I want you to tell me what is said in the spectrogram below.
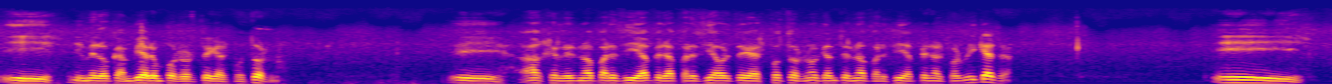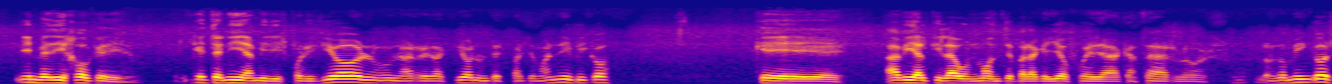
y, y me lo cambiaron por Ortega Espotorno. Y Ángeles no aparecía, pero aparecía Ortega Espotorno, que antes no aparecía apenas por mi casa. Y, y me dijo que, que tenía a mi disposición una redacción, un despacho magnífico, que había alquilado un monte para que yo fuera a cazar los, los domingos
